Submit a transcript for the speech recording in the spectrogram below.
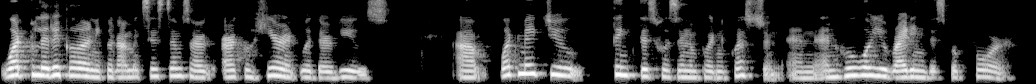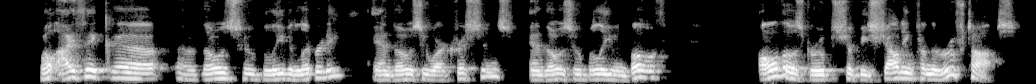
what political and economic systems are are coherent with their views. Uh, what made you think this was an important question and and who were you writing this book for? Well i think uh, uh, those who believe in liberty and those who are christians and those who believe in both all those groups should be shouting from the rooftops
